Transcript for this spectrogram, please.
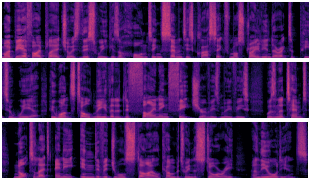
My BFI player choice this week is a haunting 70s classic from Australian director Peter Weir, who once told me that a defining feature of his movies was an attempt not to let any individual style come between the story and the audience.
